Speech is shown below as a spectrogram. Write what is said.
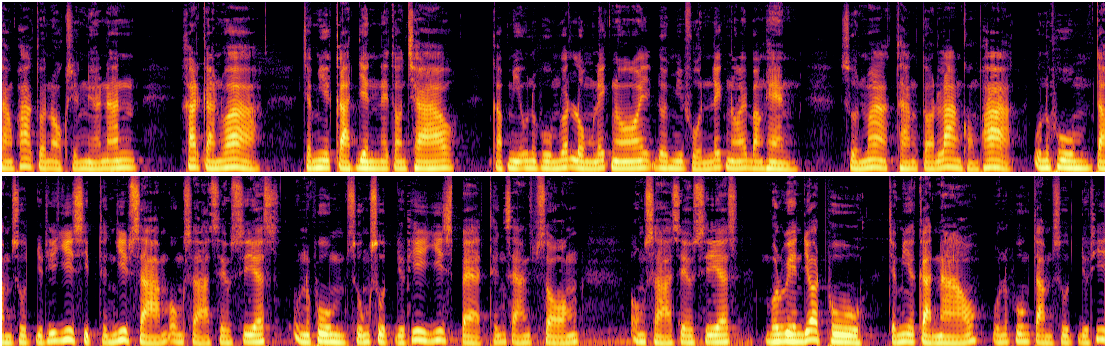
ทางภาคตะวันออกเฉียงเหนือนั้น คาดการว่าจะมีอากาศเย็นในตอนเช้า กับมีอุณหภูมิลดลงเล็กน้อย โดยมีฝนเล็กน้อยบางแห่ง ส่วนมากทางตอนล่างของภาค อุณหภูมิต่ำสุดอยู่ที่ 20-23 องศาเซลเซียส อุณหภูมิสูงสุดอยู่ที่ 28-32 องศาเซลเซียส บริเวณยอดภู จะมีอากาศหนาว อุณหภูมิต่ำสุดอยู่ที่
